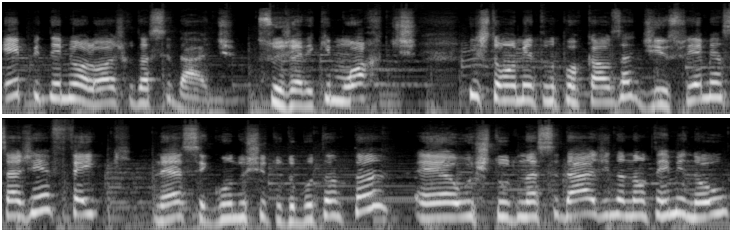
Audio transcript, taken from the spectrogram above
epidemiológico da cidade. Sugere que mortes estão aumentando por causa disso. E a mensagem é fake, né? Segundo o Instituto Butantan, é, o estudo na cidade ainda não terminou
